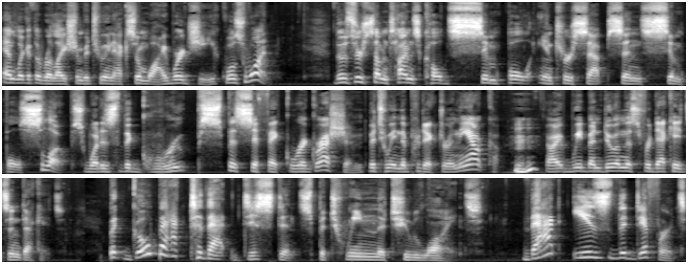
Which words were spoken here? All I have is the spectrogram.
and look at the relation between X and Y where G equals one. Those are sometimes called simple intercepts and simple slopes. What is the group specific regression between the predictor and the outcome? All right, we've been doing this for decades and decades. But go back to that distance between the two lines. That is the difference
